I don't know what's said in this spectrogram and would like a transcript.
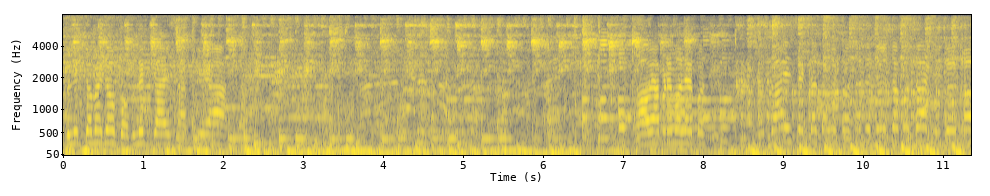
પબ્લિક તમે જો પબ્લિક ગાઈસ આખી આ. તો હવે આપણે મળે પછી. તો ગાઈસ એકદમ તમે પસંદ જોઈ શકો છો ડીજે નો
